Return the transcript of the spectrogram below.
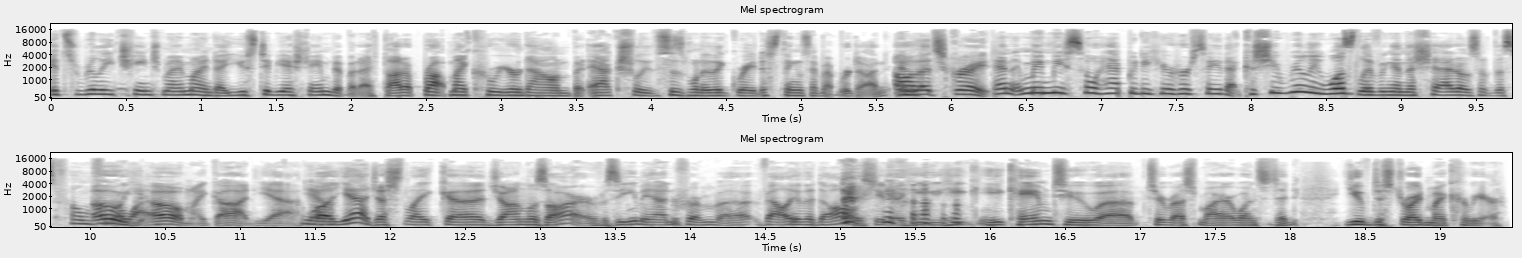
it's really changed my mind. I used to be ashamed of it. I thought it brought my career down, but actually, this is one of the greatest things I've ever done. Oh, And- that's great. And it made me so happy to hear her say that because she really was living in the shadows of this film for Oh, a while. oh my God, yeah. Yeah. Well, yeah, just like uh, John Lazar, Z-Man from uh, Valley of the Dolls. You know, he, he he came to uh, to Russ Meyer once and said, "You've destroyed my career."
